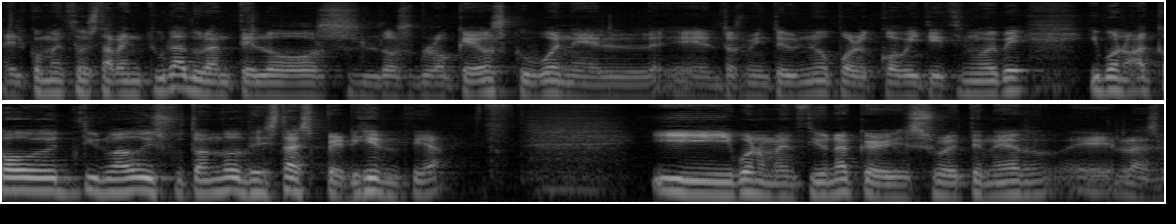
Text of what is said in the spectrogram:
Él comenzó esta aventura durante los, los bloqueos que hubo en el, el 2021 por el COVID-19 y bueno, ha continuado disfrutando de esta experiencia y bueno, menciona que suele tener eh, las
